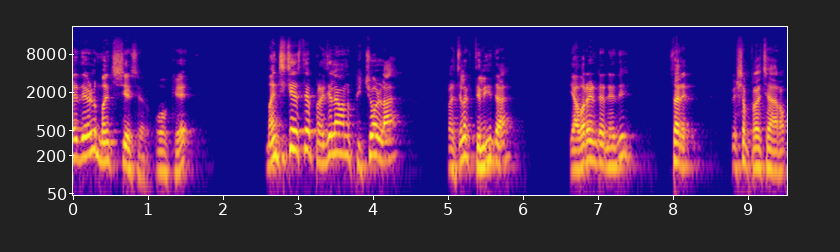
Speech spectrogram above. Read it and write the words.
ఐదేళ్ళు మంచి చేశారు. ఓకే. మంచి చేస్తే ప్రజలు ఏమైనా పిచ్చోళ్ళ? ప్రజలకు తెలియదా ఎవరేంటి అనేది సరే విష ప్రచారం.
